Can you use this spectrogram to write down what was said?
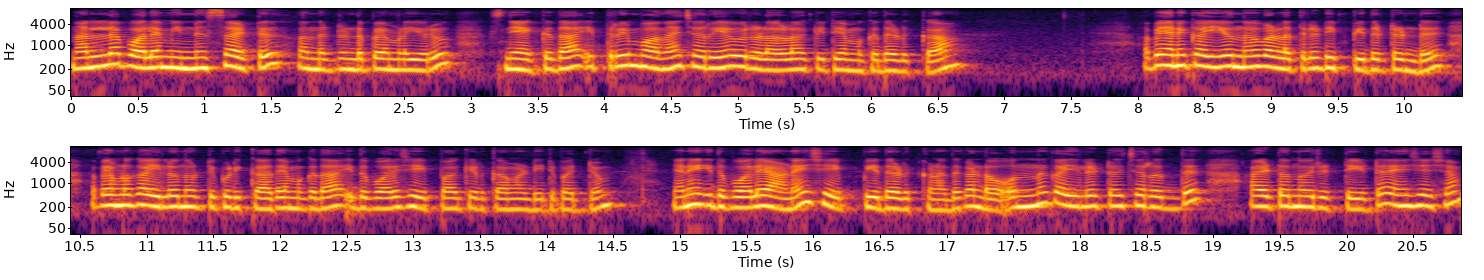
നല്ല പോലെ മിന്നസ്സായിട്ട് വന്നിട്ടുണ്ട് ഇപ്പോൾ നമ്മൾ ഈ ഒരു സ്നാക്ക് ഇതാ ഇത്രയും പോകുന്ന ചെറിയ ഉരുളകളാക്കിയിട്ട് നമുക്കിത് എടുക്കാം അപ്പോൾ ഞാൻ കൈ ഒന്ന് വെള്ളത്തിൽ ഡിപ്പ് ചെയ്തിട്ടുണ്ട്. അപ്പോൾ നമ്മൾ കയ്യിലൊന്നും ഒട്ടിപ്പിടിക്കാതെ നമുക്കിതാ ഇതുപോലെ ഷേപ്പാക്കി എടുക്കാൻ വേണ്ടിയിട്ട് പറ്റും. ഞാൻ ഇതുപോലെയാണ് ഷേപ്പ് ചെയ്തെടുക്കുന്നത് കണ്ടോ? ഒന്ന് കയ്യിലിട്ട് ചെറുത് ആയിട്ടൊന്ന് ഉരുട്ടിയിട്ട് അതിന് ശേഷം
